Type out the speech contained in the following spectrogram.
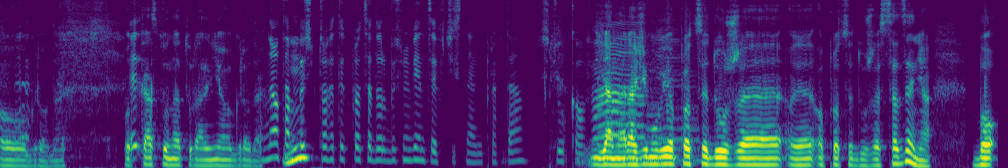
o ogrodach podcastu Naturalnie o ogrodach. No tam hmm? byś, trochę tych procedur byśmy więcej wcisnęli, prawda? Ściółkowe. Ja na razie mówię o procedurze, e, o procedurze sadzenia, bo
